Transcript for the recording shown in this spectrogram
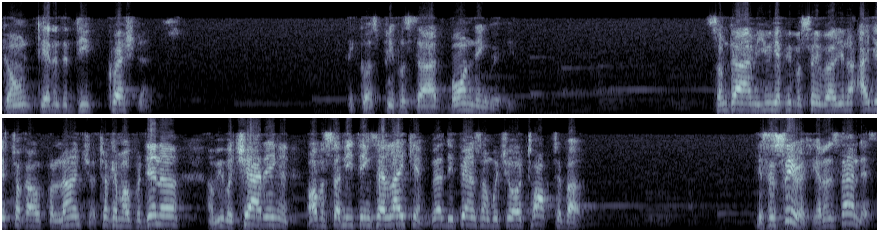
don't get into deep questions. Because people start bonding with you. Sometimes you hear people say, well, you know, I just took out for lunch or took him out for dinner and we were chatting and all of a sudden he thinks I like him. Well, it depends on what you all talked about. This is serious. You understand this?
